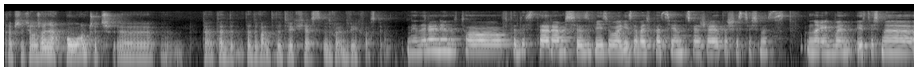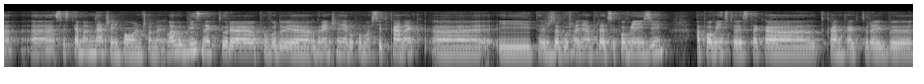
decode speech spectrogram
e, przy ciążeniach połączyć e, te, te, te, dwa, te dwie, kwestie, dwie, kwestie? Generalnie no to wtedy staram się zwizualizować pacjentce, że też jesteśmy no jakby jesteśmy e, systemem naczyń połączonych. Mamy bliznę, która powoduje ograniczenie ruchomości tkanek e, i też zaburzenia pracy powięzi, a powięź to jest taka tkanka, która jakby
